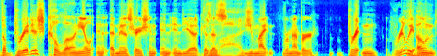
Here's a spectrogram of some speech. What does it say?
The British colonial administration in India, because as Raj. you might remember, Britain really owned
